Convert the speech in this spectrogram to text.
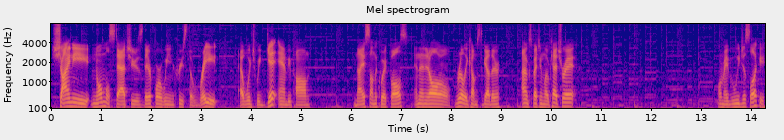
shiny normal statues. Therefore, we increase the rate at which we get Ambipom. Nice on the quick balls. And then it all really comes together. I'm expecting low catch rate. Or maybe we just lucky.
